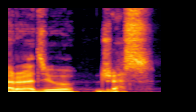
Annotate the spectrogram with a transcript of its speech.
На радио «Джаз».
